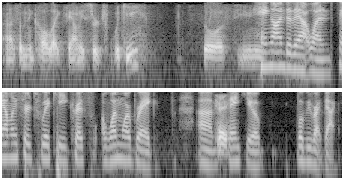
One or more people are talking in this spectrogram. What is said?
uh, something called like Family Search Wiki. So if you need, hang on to that one, Family Search Wiki, Chris. One more break. Um, okay. Thank you. We'll be right back.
